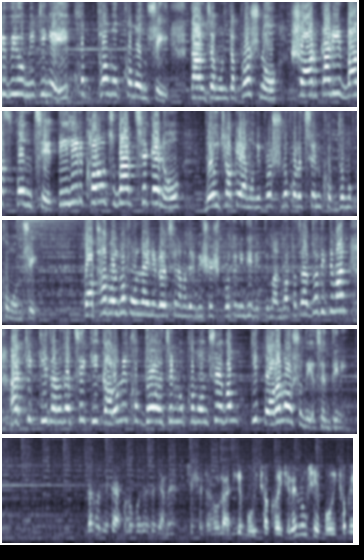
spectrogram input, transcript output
রিভিউ মিটিং এই ক্ষুব্ধ মুখ্যমন্ত্রী। তার যেমনটা প্রশ্ন, সরকারি বাস কমছে, তেলের খরচ বাড়ছে কেন? বৈঠকে এমনই প্রশ্ন করেছেন ক্ষুব্ধ মুখ্যমন্ত্রী। কথা বলব। ফোন লাইনে রয়েছেন আমাদের বিশেষ প্রতিনিধি দীপ্তিমান ভট্টাচার্য। দীপ্তিমান ঠিক কি জানা যাচ্ছে? কি কারণে ক্ষুব্ধ হয়েছেন মুখ্যমন্ত্রী এবং কি পরামর্শ দিয়েছেন তিনি? দেখো, যেটা এখনও পর্যন্ত জানা যাচ্ছে সেটা হলো আজকে বৈঠক হয়েছিল এবং সেই বৈঠকে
